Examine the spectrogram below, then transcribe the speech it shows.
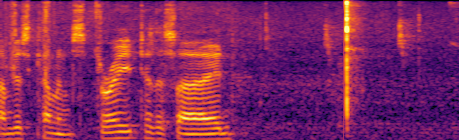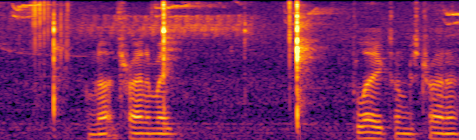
I'm just coming straight to the side. I'm not trying to make flakes, I'm just trying to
